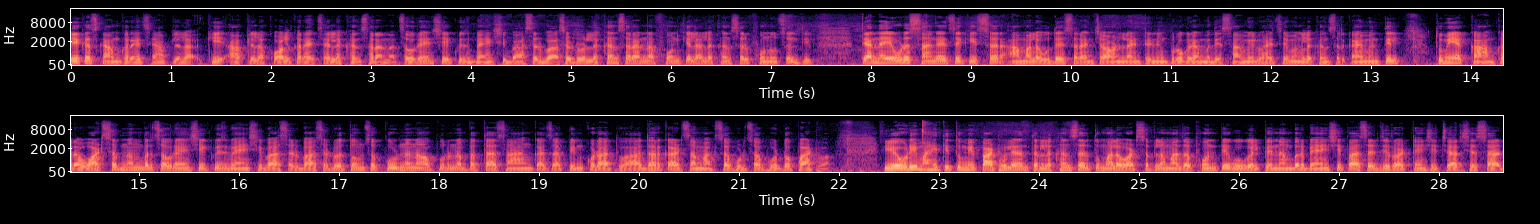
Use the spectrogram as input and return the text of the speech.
एकच काम करायचं आहे आपल्याला की आपल्याला कॉल करायचा आहे लखन सरांना. चौऱ्याऐंशी एकवीस ब्याऐंशी बासष्ट बासष्टवर लखन सरांना फोन केला लखन सर फोन उचलतील. त्यांना एवढंच सांगायचं की सर आम्हाला उदय सरांच्या ऑनलाईन ट्रेनिंग प्रोग्राममध्ये सामील व्हायचं आहे मग लखन सर काय म्हणतील? तुम्ही एक काम करा. व्हॉट्सअप नंबर चौऱ्याऐंशी एकवीस ब्याऐंशी बासष्ट बासष्टवर तुमचं पूर्ण नाव पूर्ण पत्ता सहा अंकाचा पिनकोड अथवा आधार कार्डचा मागचा पुढचा फोटो पाठवा. एवढी माहिती तुम्ही पाठवल्यानंतर लखन सर तुम्हाला व्हॉट्सअपला माझा फोनपे गुगल पे नंबर ब्याऐंशी पासष्ट झिरो अठ्ठ्याऐंशी चारशे साठ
